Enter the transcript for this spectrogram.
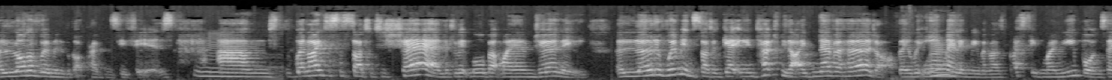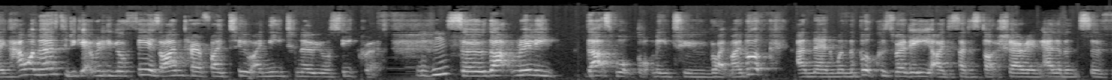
a lot of women have got pregnancy fears. Mm. And when I just started to share a little bit more about my own journey, a load of women started getting in touch with me that I'd never heard of. They were wow. emailing me when I was breastfeeding my newborn saying, How on earth did you get rid of your fears? I'm terrified too. I need to know your secret. Mm-hmm. So that really that's what got me to write my book. And then when the book was ready, I decided to start sharing elements of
